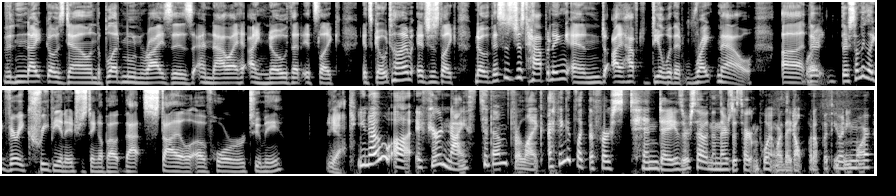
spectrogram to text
the night goes down the blood moon rises and now I I know that it's like it's go time. It's just like no this is just happening and I have to deal with it right now uh there there's something like very creepy and interesting about that style of horror to me Yeah. You know, uh, if you're nice to them for like, I think it's like the first 10 days or so, and then there's a certain point where they don't put up with you anymore.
